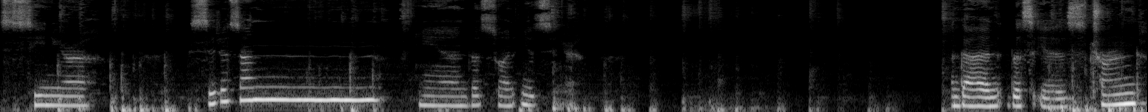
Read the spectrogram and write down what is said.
senior citizen and this one is senior. And then this is churned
